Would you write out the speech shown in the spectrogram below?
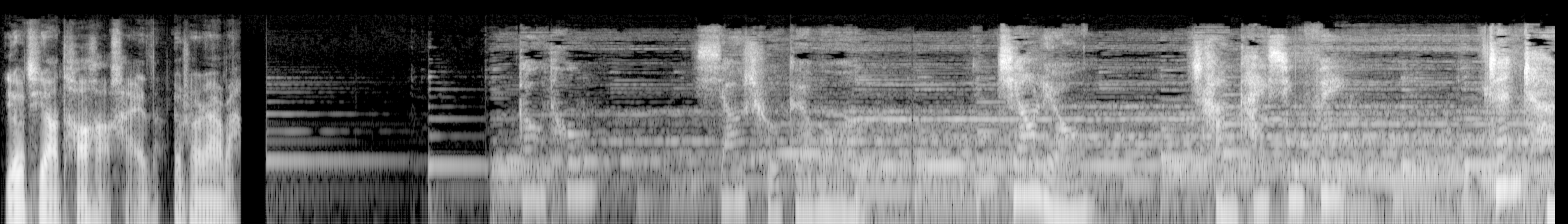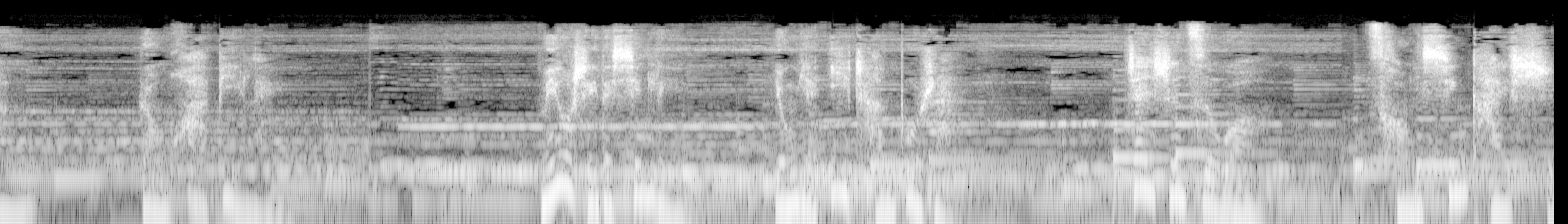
尤其要讨好孩子。就说这儿吧。沟通，消除隔膜；交流，敞开心扉；真诚，融化壁垒。没有谁的心里永远一尘不染。战胜自我，从新开始。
